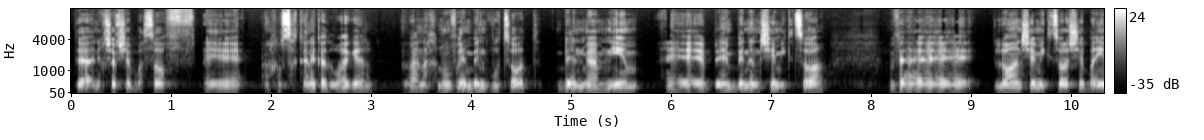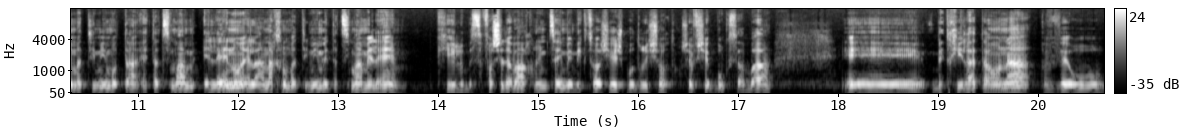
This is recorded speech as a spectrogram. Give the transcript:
תראה, אני חושב שבסוף אה, אנחנו שחקני כדורגל ואנחנו עוברים בין קבוצות, בין מאמנים, אה, בין, בין אנשי מקצוע. ולא אנשי מקצוע שבאים מתאימים אותה, את עצמם אלינו, אלא אנחנו מתאימים את עצמם אליהם. כאילו בסופו של דבר אנחנו נמצאים במקצוע שיש בו דרישות. אני חושב שבוקסה בא בתחילת העונה והוא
